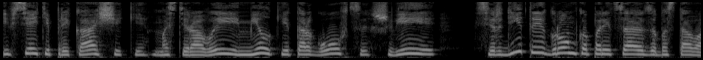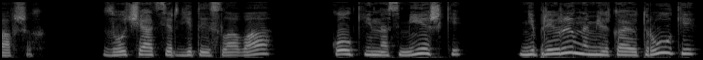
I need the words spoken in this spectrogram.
И все эти приказчики, мастеровые, мелкие торговцы, швеи, сердито и громко порицают забастовавших. Звучат сердитые слова — колкие насмешки, непрерывно мелькают руки,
